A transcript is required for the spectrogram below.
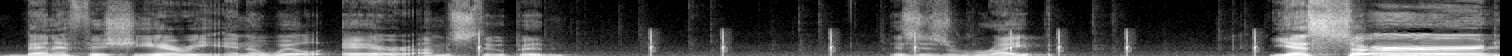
Beneficiary in a will. Heir. I'm stupid. This is ripe. Yes, sir.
